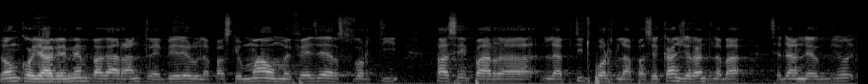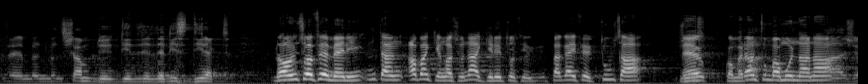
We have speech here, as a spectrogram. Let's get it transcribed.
Donc, il y avait même bagarre entre Bérérou là, parce que moi, on me faisait sortir, passer par euh, la petite porte là, parce que quand je rentre là-bas, c'est dans les, bureaux- les chambres de, de, de, de liste direct. donc n so fɛ meni avant que n ka so n'a gere to se pagaille fait tout ça mais commandant tumba mun nana En, je-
